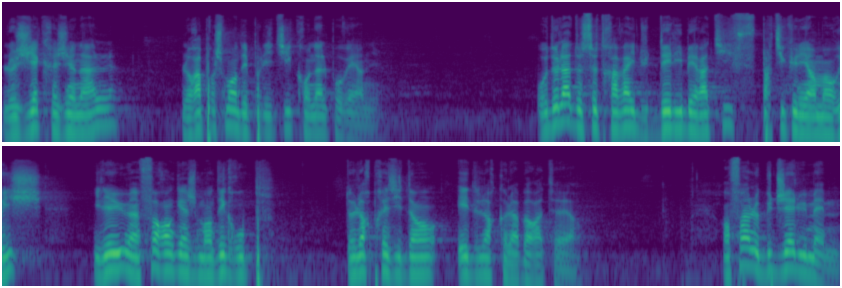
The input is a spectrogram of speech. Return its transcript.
le GIEC régional, le rapprochement des politiques Rhône-Alpes-Auvergne. Au-delà de ce travail du délibératif particulièrement riche, il y a eu un fort engagement des groupes, de leurs présidents et de leurs collaborateurs. Enfin, le budget lui-même.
